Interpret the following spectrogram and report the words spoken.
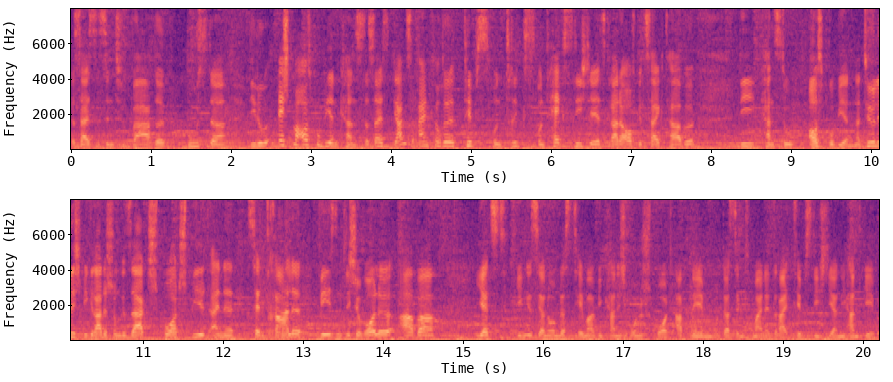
Das heißt, es sind wahre Booster, die du echt mal ausprobieren kannst. Das heißt, ganz einfache Tipps und Tricks und Hacks, die ich dir jetzt gerade aufgezeigt habe, die kannst du ausprobieren. Natürlich, wie gerade schon gesagt, Sport spielt eine zentrale, wesentliche Rolle, aber Jetzt ging es ja nur um das Thema, wie kann ich ohne Sport abnehmen und das sind meine drei Tipps, die ich dir an die Hand gebe.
